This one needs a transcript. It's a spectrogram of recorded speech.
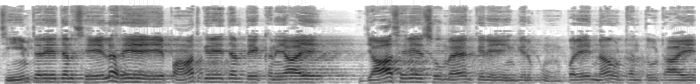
ਚੀਮ ਚਰੇ ਜਨ ਸੇਲ ਹਰੇ, ਭਾਂਤ ਗਿਰੇ ਜਨ ਦੇਖਣ ਆਏ। ਜਾ ਸਿਰੇ ਸੋਮੈਨ ਕਿਰੇ ਗਿਰ ਭੂਮ ਪਰੇ ਨਾ ਉਠਨ ਤੋ ਉਠਾਏ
